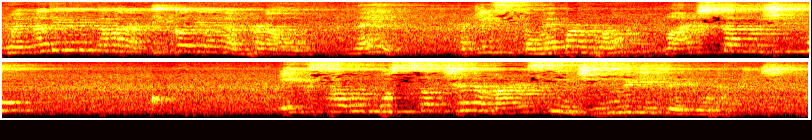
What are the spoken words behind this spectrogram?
હું નથી કહેતી તમારા દીકરીઓને ભણાવો નહીં એટલીસ્ટ તમે પણ ભણો. તો શીખો. એક સારું પુસ્તક છે ને, માણસની જિંદગી ફેરવી નાખે છે.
